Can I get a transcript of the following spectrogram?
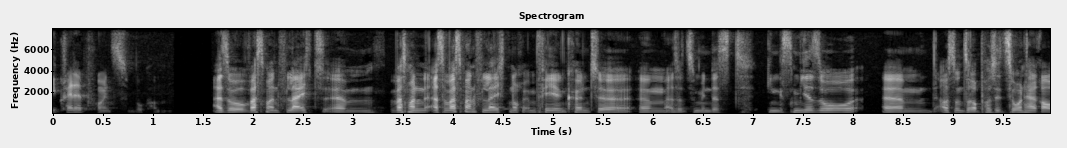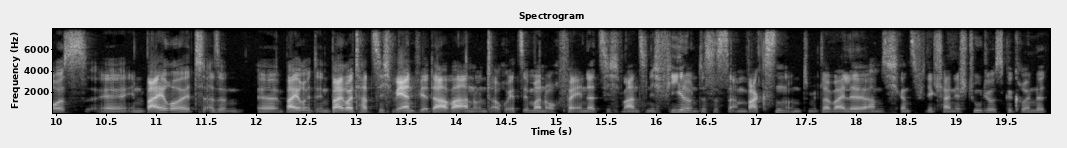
die Credit Points zu bekommen. Also was man vielleicht, ähm, was man, also was man vielleicht noch empfehlen könnte, ähm, also zumindest ging es mir so ähm, aus unserer Position heraus äh, in Bayreuth. Also äh, Bayreuth, in Bayreuth hat sich, während wir da waren und auch jetzt immer noch, verändert sich wahnsinnig viel und das ist am wachsen und mittlerweile haben sich ganz viele kleine Studios gegründet.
